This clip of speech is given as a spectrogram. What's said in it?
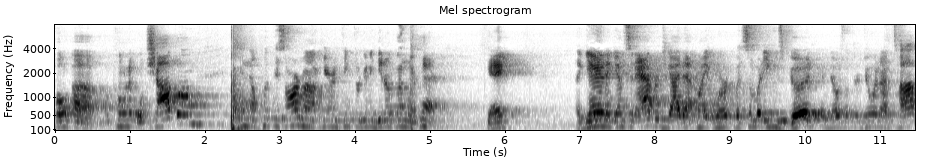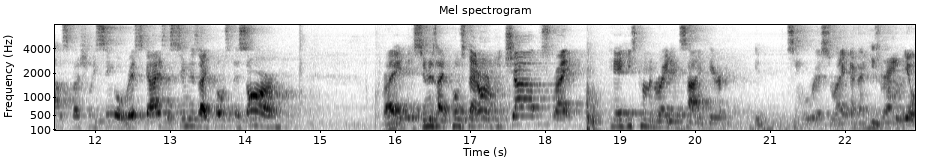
uh, opponent will chop them, and they'll put this arm out here and think they're to get up on their head okay? Again, against an average guy that might work, but somebody who's good and knows what they're doing on top, especially single wrist guys, as soon as I post this arm, right? As soon as I post that arm, he chops, right? Okay, he's coming right inside here, single wrist, right? And then he's running you.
